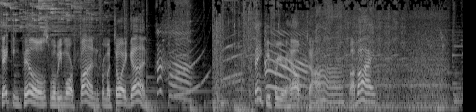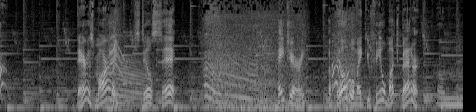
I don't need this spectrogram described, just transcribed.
Taking pills will be more fun from a toy gun. Thank you for your help, Tom. Bye bye. There's Marley, still sick. Hey, Jerry, a pill will make you feel much better. Um.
